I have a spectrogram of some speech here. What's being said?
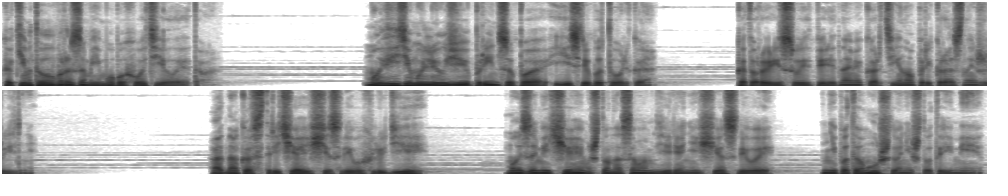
каким-то образом ему бы хватило этого. Мы видим иллюзию принципа «если бы только», который рисует перед нами картину прекрасной жизни. Однако, встречая счастливых людей, мы замечаем, что на самом деле они счастливы не потому, что они что-то имеют,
